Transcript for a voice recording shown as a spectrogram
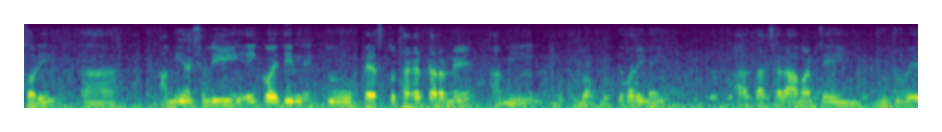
সরি আমি আসলে এই কয়দিন একটু ব্যস্ত থাকার কারণে আমি মোটো ব্লগ করতে পারি নাই। আর তাছাড়া আমার যেই ইউটিউবে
